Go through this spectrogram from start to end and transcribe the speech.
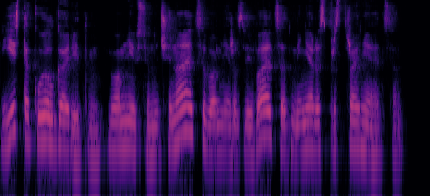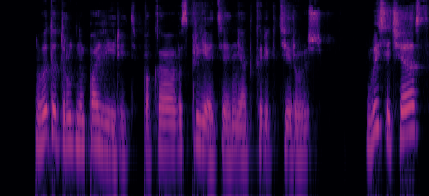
Есть такой алгоритм. Во мне все начинается, во мне развивается, от меня распространяется. Но в это трудно поверить, пока восприятие не откорректируешь. Вы сейчас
